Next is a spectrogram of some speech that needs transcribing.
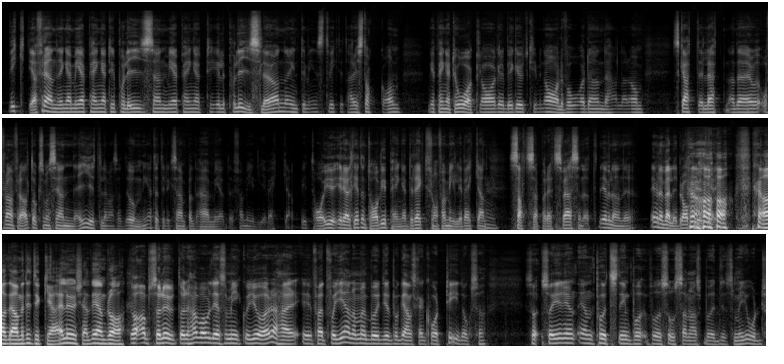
viktiga förändringar, mer pengar till polisen, mer pengar till polislöner, inte minst viktigt här i Stockholm, mer pengar till åklagare, bygga ut kriminalvården, det handlar om skattelättnader och och framförallt också att säga nej till en massa dumheter, till exempel det här med familjeveckan. Vi tar ju, I realiteten tar vi ju pengar direkt från familjeveckan, Mm. satsar på rättsväsendet. Det är väl en, det är väl en väldigt bra prioritering. ja, ja, men det tycker jag. Eller hur Kjell? Det är en bra... Ja absolut och det här var väl det som gick att göra här eh, för att få igenom en budget på ganska kort tid också. Så, så är det en, en putsning på, på sossarnas budget som är gjord.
